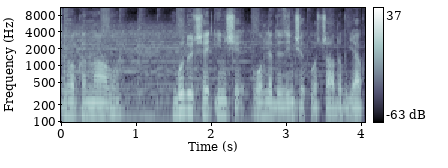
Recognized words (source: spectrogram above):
цього каналу. Будуть ще інші огляди з інших площадок. Дякую.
